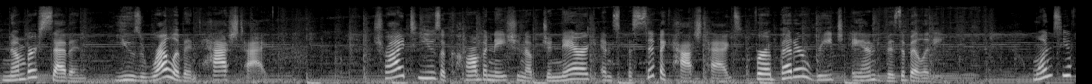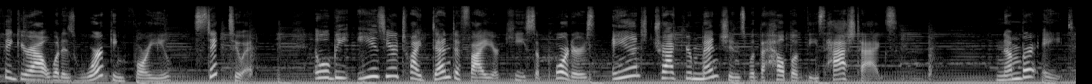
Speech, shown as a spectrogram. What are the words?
Number 7. Use relevant hashtag. Try to use a combination of generic and specific hashtags for a better reach and visibility. Once you figure out what is working for you, stick to it. It will be easier to identify your key supporters and track your mentions with the help of these hashtags. Number 8.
